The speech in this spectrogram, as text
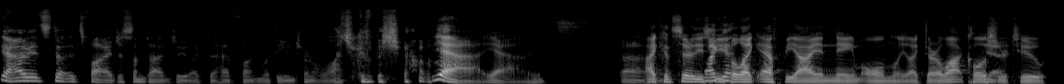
yeah, I mean, it's still it's fine. Just sometimes we like to have fun with the internal logic of the show. yeah yeah it's Um, I consider these Well, people like FBI in name only. Like they're a lot closer Yeah. to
